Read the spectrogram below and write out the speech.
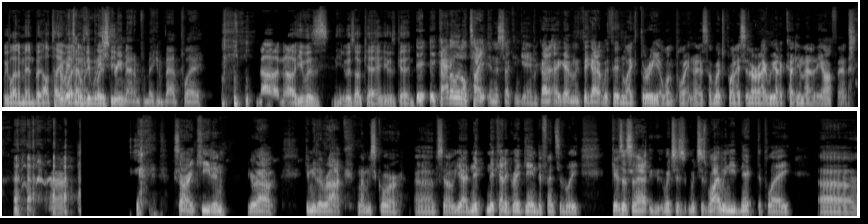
we let him in. But I'll tell How you what, nobody did Woody plays. scream at him for making a bad play? No, no, he was he was okay. He was good. it, it got a little tight in the second game. It got I got I think they got it within like three at one point, and I said, at which point I said, all right, we got to cut him out of the offense. Uh, sorry, Keaton, you're out. Give me the rock. Let me score. Uh, so yeah, Nick Nick had a great game defensively. Gives us an which is which is why we need Nick to play uh,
